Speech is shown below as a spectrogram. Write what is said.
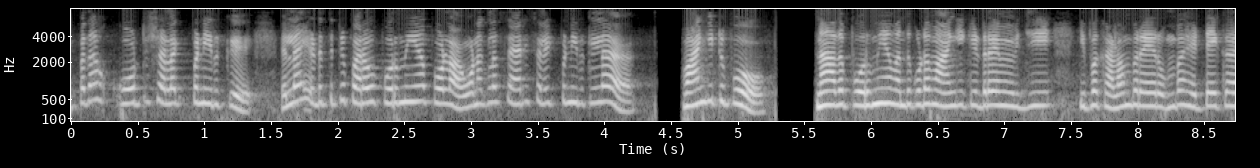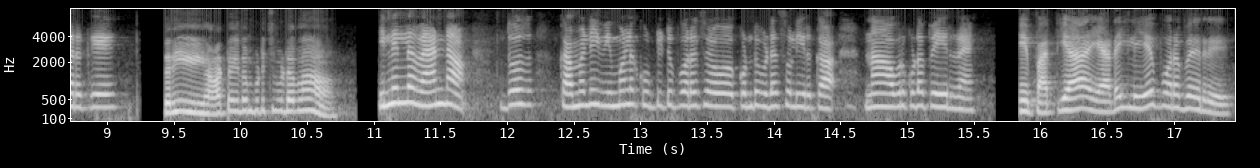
இப்பதான் கோட்டு செலக்ட் பண்ணிருக்கு எல்லாம் எடுத்துட்டு பரவ பொறுமையா போலாம். உனக்குலாம் சாரி செலக்ட் பண்ணிருக்குல்ல வாங்கிட்டு போ. நான் அதை பொறுமையா வந்து கூட வாங்கிக்கிடுறேன் விஜி. இப்போ கிளம்புறேன். ரொம்ப ஹெட்டேக்கா இருக்கு. சரி ஆட்டோ எதுவும் பிடிச்சு விடவா? இல்ல இல்ல வேண்டாம். இதோ கமலி விமலை கூட்டிட்டு போற சொ- கொண்டு விட சொல்லியிருக்கா. நான் அவர் கூட போயிடுறேன். ஏய் பாத்தியா? இடையிலேயே போற பேரு.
